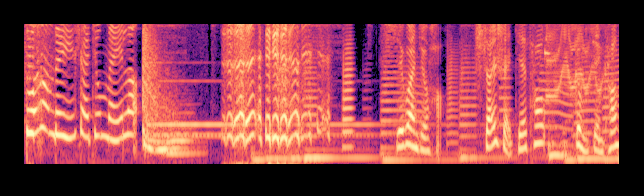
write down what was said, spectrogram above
咣的一下就没了。习惯就好，甩甩节操更健康。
